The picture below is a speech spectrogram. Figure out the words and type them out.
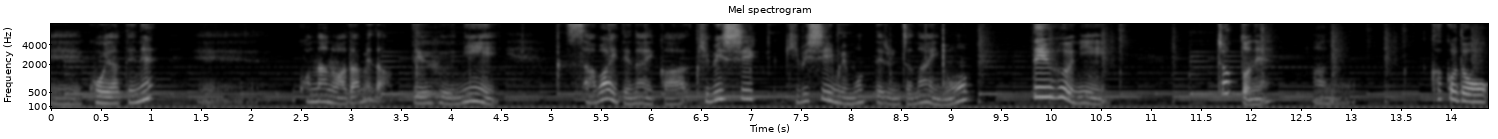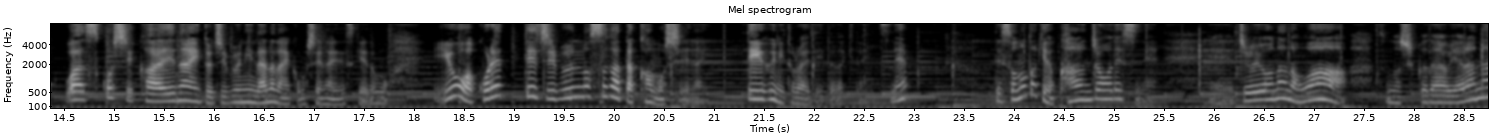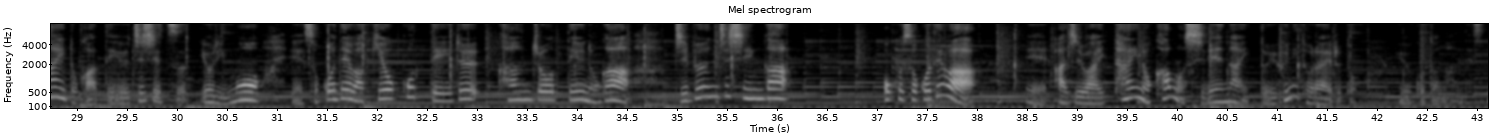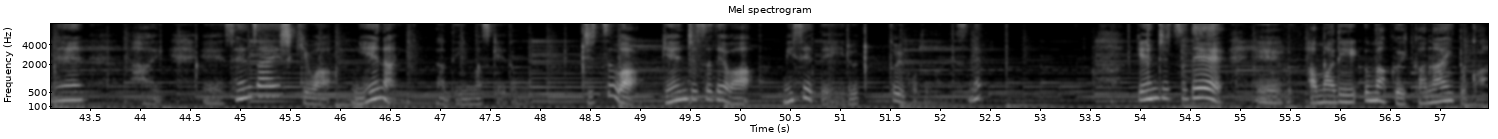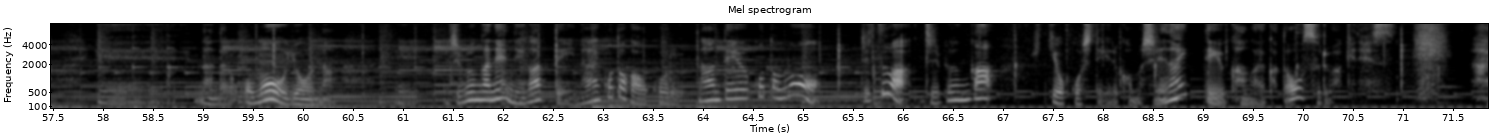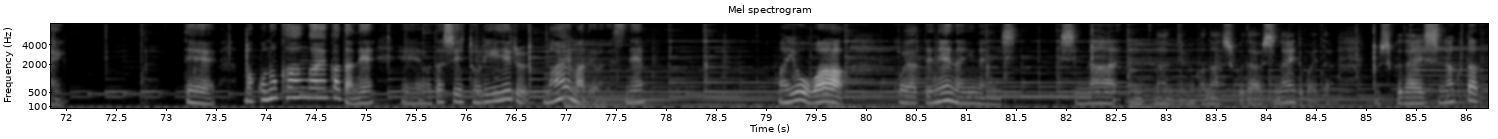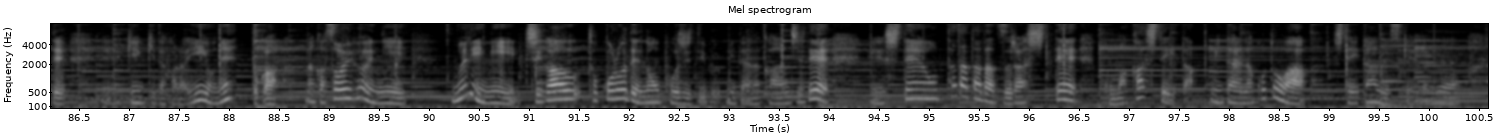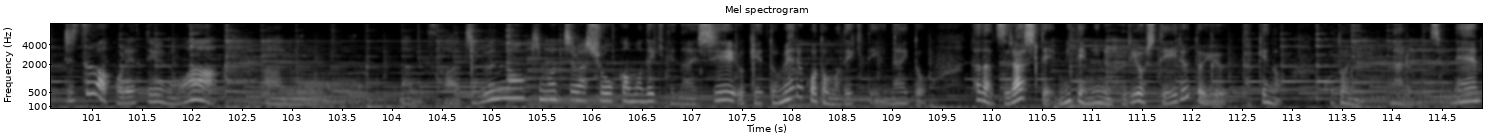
えー、こうやってね、えー、こんなのはダメだっていうふうに騒いでないか厳しい厳しい目持ってるんじゃないの？っていうふうにちょっとねあの角度は少し変えないと自分にならないかもしれないですけれども要はこれって自分の姿かもしれないっていうふうに捉えていただきたいんですね。でその時の感情ですね、えー、重要なのはその宿題をやらないとかっていう事実よりも、えー、そこで湧き起こっている感情っていうのが自分自身が奥底では、えー、味わいたいのかもしれないというふうに捉えるということなんですね。はいえー、潜在意識は見えないなんて言いますけれども実は現実では見せているということなんですね。現実で、えー、あまりうまくいかないとか、えー、なんだろう思うようなえ自分がね願っていないことが起こるなんていうことも実は自分がき起こしているかもしれないっていう考え方をするわけです。はい、で、まあ、この考え方ね、えー、私取り入れる前まではですね、まあ、要はこうやってね何々ししななんていうのかな宿題をしないとか言ったら宿題しなくたって、えー、元気だからいいよねとかなんかそういうふうに無理に違うところでのポジティブみたいな感じで、えー、視点をただただずらしてごまかしていたみたいなことはしていたんですけれども実はこれっていうのはあの何ですか自分の気持ちは消化もできてないし受け止めることもできていないとただずらして見て見ぬふりをしているというだけのことになるんですよね。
